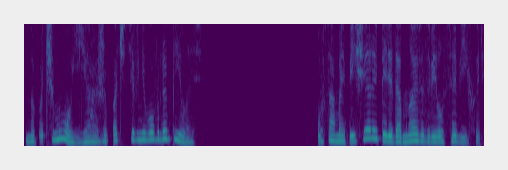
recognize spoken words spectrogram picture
Но почему? Я же почти в него влюбилась. У самой пещеры передо мной взвился вихрь,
